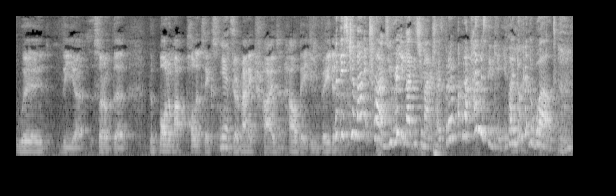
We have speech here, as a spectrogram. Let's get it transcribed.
with the uh, sort of the the bottom up politics of Yes. the Germanic tribes and how they invaded. But these Germanic tribes, you really like these Germanic tribes. But I, but I was thinking, if I look at the world, Mm-hmm.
